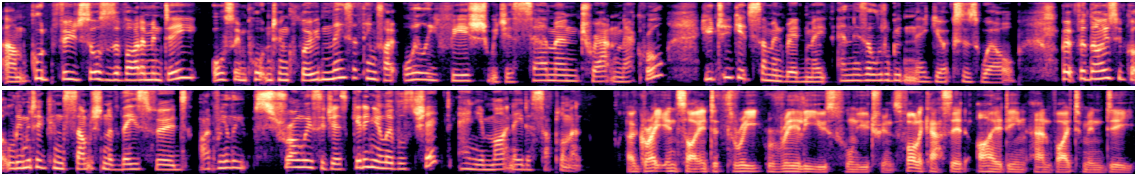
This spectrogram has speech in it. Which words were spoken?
Um, good food sources of vitamin D, also important to include, and these are things like oily fish, which is salmon, trout, and mackerel. You do get some in red meat, and there's a little bit in egg yolks as well. But for those who've got limited consumption of these foods, I'd really strongly suggest getting your levels checked, and you might need a supplement. A great insight into three really useful nutrients folic acid, iodine, and vitamin D.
